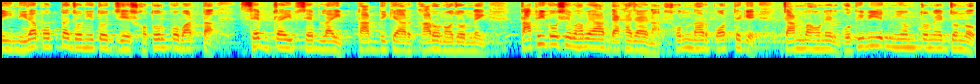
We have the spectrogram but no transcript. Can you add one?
এই নিরাপত্তাজনিত যে সতর্কবার্তা সেফ ড্রাইভ, সেভ লাইফ, তার দিকে আর কারও নজর নেই। ট্রাফিকও সেভাবে আর দেখা যায় না। সন্ধ্যার পর থেকে যানবাহনের গতিবেগ নিয়ন্ত্রণের জন্য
